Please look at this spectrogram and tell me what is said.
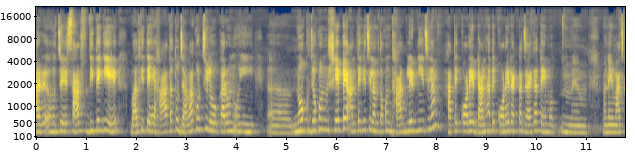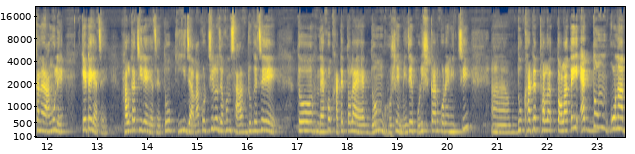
আর হচ্ছে সার্ফ দিতে গিয়ে বালতিতে হাত এত জ্বালা করছিল, কারণ ওই নখ যখন শেপে আনতে গেছিলাম, তখন ধার ব্লেড নিয়েছিলাম। হাতে করের, ডান হাতে করের একটা জায়গাতে মানে মাঝখানের আঙুলে কেটে গেছে, হালকা চিড়ে গেছে। তো কি জ্বালা করছিল যখন সার্ফ ঢুকেছে? তো দেখো খাটের তলায় একদম ঘষে মেজে পরিষ্কার করে নিচ্ছি। দু খাটের তলা তলাতেই একদম কোনার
